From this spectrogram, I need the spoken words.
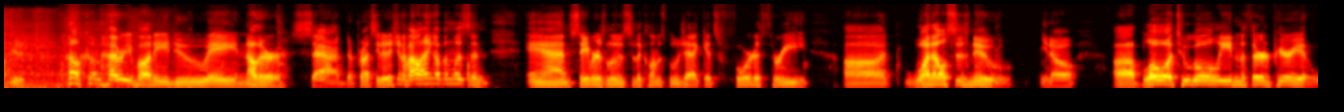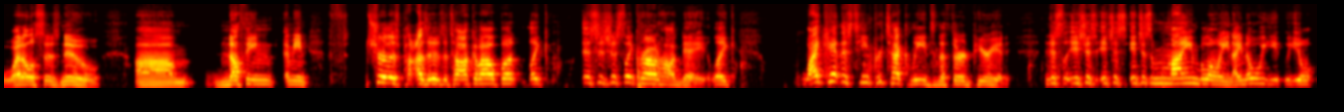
Welcome everybody to another sad, depressing edition of I'll Hang Up and Listen. And Sabres lose to the Columbus Blue Jackets four to three. Uh, what else is new? You know, uh, blow a two goal lead in the third period. What else is new? Um, nothing. I mean, sure, there's positives to talk about, but like this is just like Groundhog Day. Like, why can't this team protect leads in the third period? Just it's just it's just it's just mind blowing. I know we, we you know,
